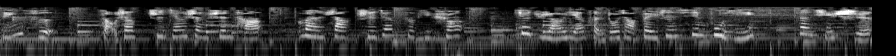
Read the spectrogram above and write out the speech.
临死，早上吃姜胜参糖，晚上吃姜刺皮霜。这句谣言很多长辈深信不疑，但其实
